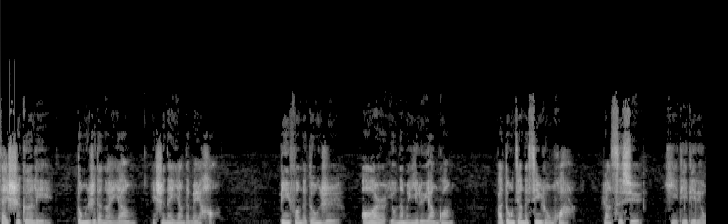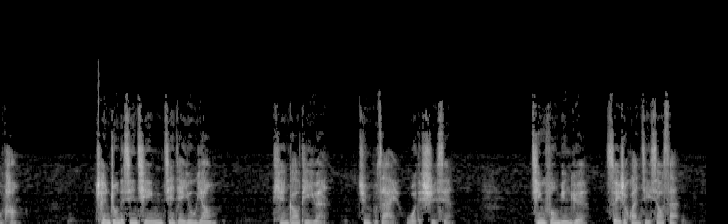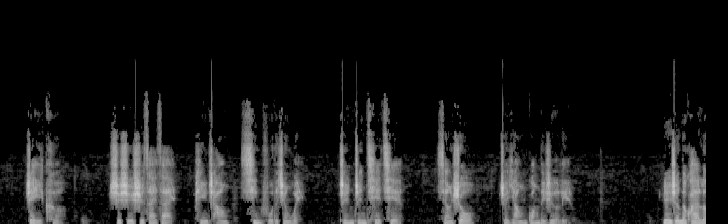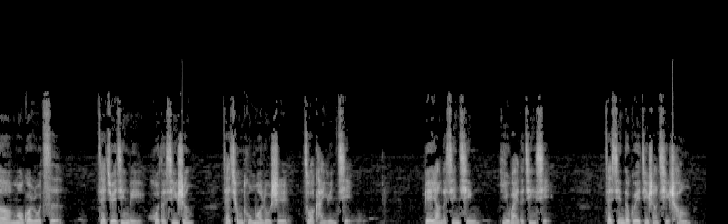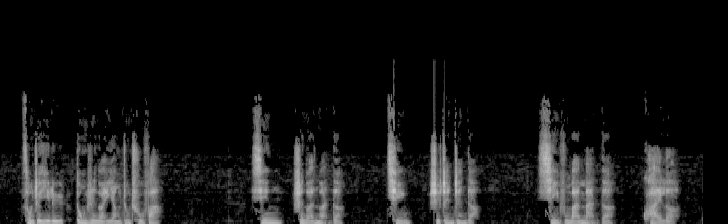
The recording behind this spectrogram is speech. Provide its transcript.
在诗歌里，冬日的暖阳也是那样的美好。冰封的冬日，偶尔有那么一缕阳光，把冻僵的心融化，让思绪一滴滴流淌。沉重的心情渐渐悠扬，天高地远，均不在我的视线。清风明月，随着幻境消散。这一刻。是实实在在品尝幸福的真味，真真切切享受这阳光的热烈。人生的快乐莫过如此，在绝境里获得新生，在穷途末路时坐看云起。别样的心情，意外的惊喜，在新的轨迹上启程，从这一缕冬日暖阳中出发。心是暖暖的，情是真真的，幸福满满的，快乐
